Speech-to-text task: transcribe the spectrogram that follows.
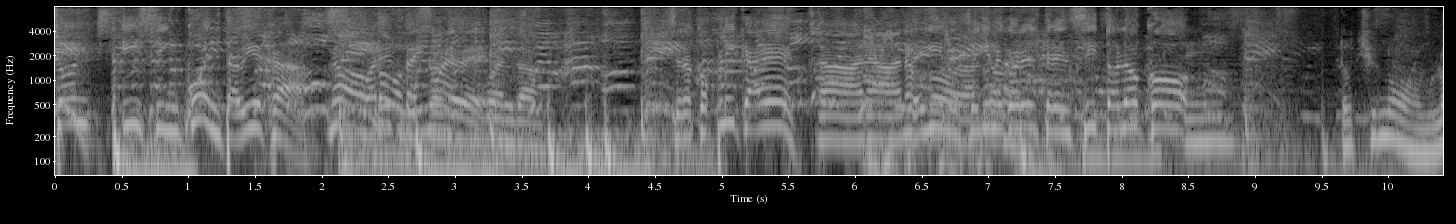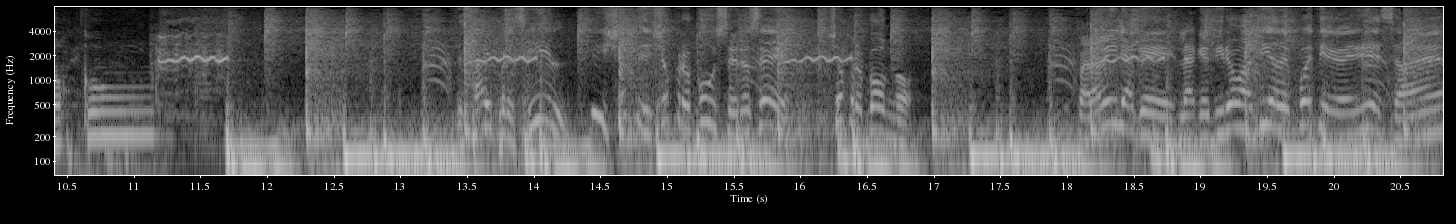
Son y 50, vieja. No, ¿cómo que son 49. 50? Se nos complica, ¿eh? No, no, no. Seguime, seguime con el trencito loco. Don't you know I'm loco? De Cypress Hill. Sí, yo, propuse, no sé. Yo propongo. Para mí la que, la que tiró Matías después tiene que venir esa, ¿eh?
